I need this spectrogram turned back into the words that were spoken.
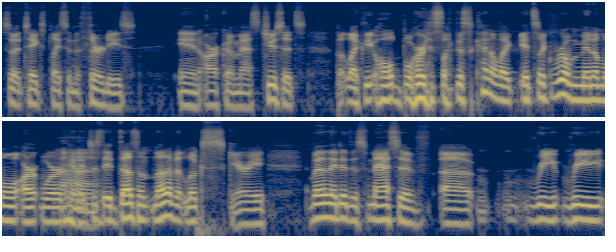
so it takes place in the 30s in Arkham, Massachusetts. But like the old board is like this kind of like it's like real minimal artwork, and it Uh-huh. just it doesn't none of it looks scary. But then they did this massive uh, re re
